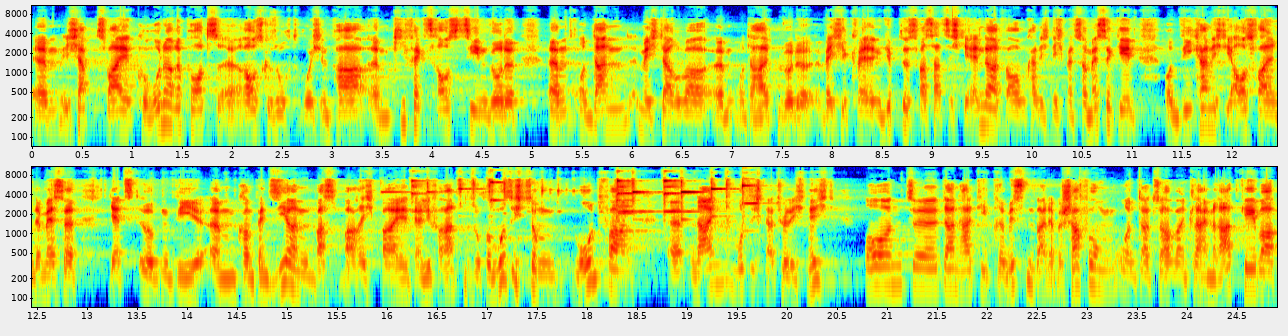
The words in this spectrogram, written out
Ähm, ich habe zwei Corona-Reports äh, rausgesucht, wo ich ein paar ähm, Keyfacts rausziehen würde ähm, und dann mich darüber ähm, unterhalten würde, welche Quellen gibt es, was hat sich geändert, warum kann ich nicht mehr zur Messe gehen und wie kann ich die ausfallende Messe jetzt irgendwie ähm, kompensieren? Was mache ich bei der Lieferantensuche? Muss ich zum Mond fahren? Äh, nein, muss ich natürlich nicht. Und äh, dann halt die Prämissen bei der Beschaffung und dazu haben wir einen kleinen Ratgeber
